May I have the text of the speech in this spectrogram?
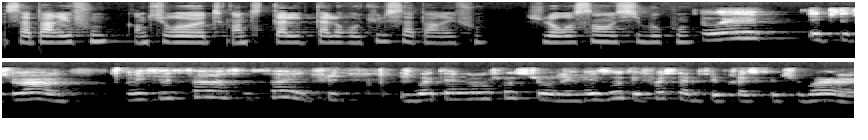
ça paraît fou. Quand tu quand as, as, le recul, ça paraît fou. Je le ressens aussi beaucoup. Ouais, et puis tu vois, mais c'est ça, c'est ça. Et puis je vois tellement de choses sur les réseaux, des fois ça me fait presque, tu vois, euh,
